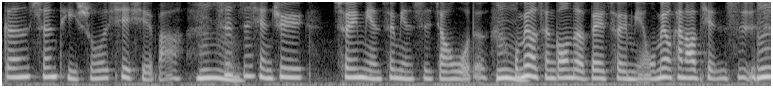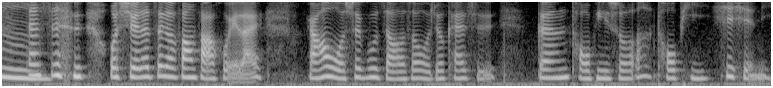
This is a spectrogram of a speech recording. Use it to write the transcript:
跟身体说谢谢吧，嗯，是之前去催眠催眠师教我的，嗯，我没有成功的被催眠，我没有看到前世，嗯，但是我学了这个方法回来，然后我睡不着的时候，我就开始跟头皮说，啊，头皮，谢谢你。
